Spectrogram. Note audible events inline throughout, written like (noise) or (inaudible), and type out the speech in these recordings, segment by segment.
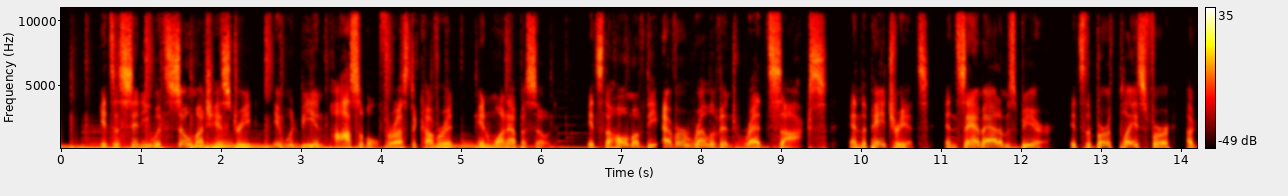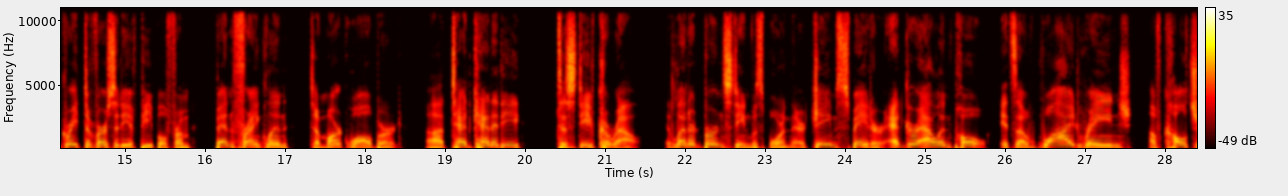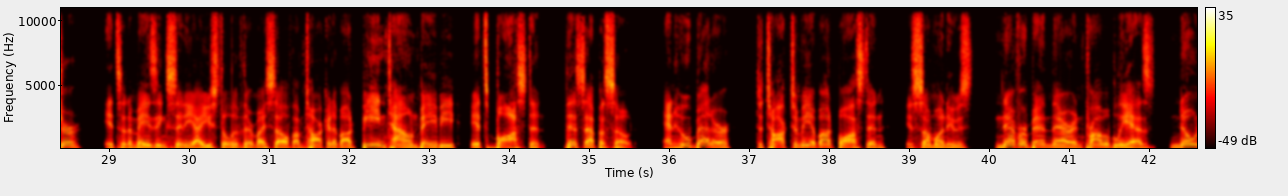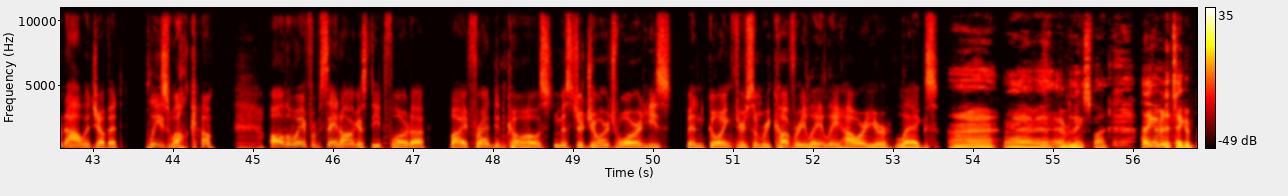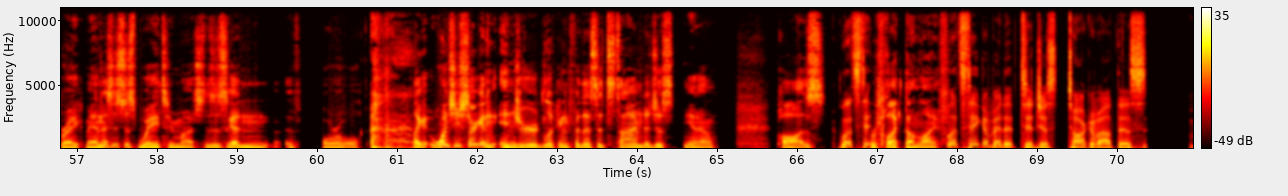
It's a city with so much history, it would be impossible for us to cover it in one episode. It's the home of the ever relevant Red Sox and the Patriots and Sam Adams beer. It's the birthplace for a great diversity of people from Ben Franklin to Mark Wahlberg, uh, Ted Kennedy to Steve Carell. Leonard Bernstein was born there, James Spader, Edgar Allan Poe. It's a wide range of culture. It's an amazing city. I used to live there myself. I'm talking about Beantown, baby. It's Boston. This episode. And who better to talk to me about Boston is someone who's never been there and probably has no knowledge of it. Please (laughs) welcome, all the way from St. Augustine, Florida, my friend and co host, Mr. George Ward. He's been going through some recovery lately. How are your legs? Uh, uh, everything's fine. I think I'm gonna take a break, man. This is just way too much. This is getting horrible. (laughs) like once you start getting injured looking for this, it's time to just you know pause, Let's ta- reflect on life. let's take a minute to just talk about this.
